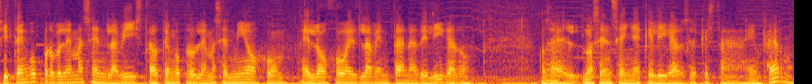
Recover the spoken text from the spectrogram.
si tengo problemas en la vista o tengo problemas en mi ojo, el ojo es la ventana del hígado. O sea, él nos enseña que el hígado es el que está enfermo.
